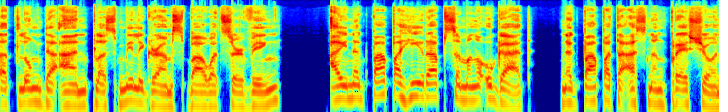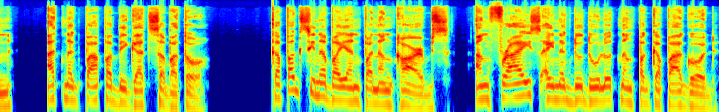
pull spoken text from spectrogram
300 plus milligrams bawat serving, ay nagpapahirap sa mga ugat nagpapataas ng presyon at nagpapabigat sa bato. Kapag sinabayan pa ng carbs, ang fries ay nagdudulot ng pagkapagod,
